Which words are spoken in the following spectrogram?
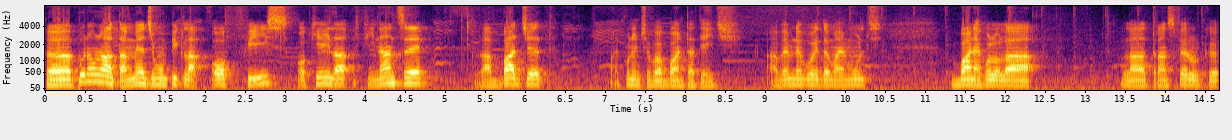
Uh, până una alta, mergem un pic la office, ok, la finanțe, la budget. Mai punem ceva bani, tate, aici. Avem nevoie de mai mulți bani acolo la, la transferuri, că,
